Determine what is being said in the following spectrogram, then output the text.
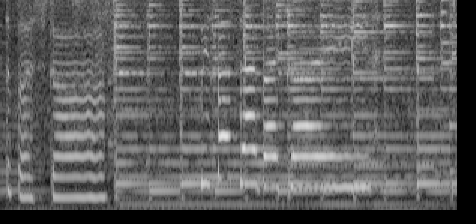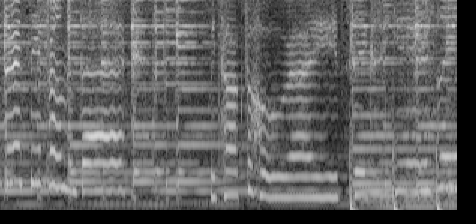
at the bus stop. We sat side by side, 30 from the back. We talked the whole ride, six years later.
